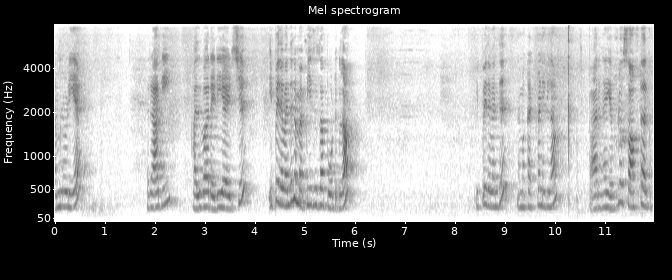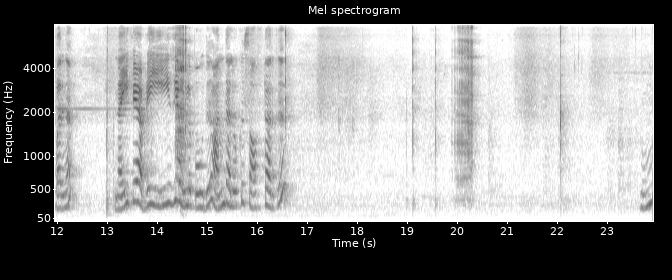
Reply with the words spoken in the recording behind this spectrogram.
நம்மளுடைய ராகி அல்வா ரெடி ஆயிடுச்சு. இப்போ இதை வந்து நம்ம பீசஸாக போட்டுக்கலாம். இப்போ இதை வந்து நம்ம கட் பண்ணிக்கலாம். பாருங்கள் எவ்வளோ சாஃப்டாக இருக்குது பாருங்கள் நைஃபே அப்படியே ஈஸியாக உள்ளே போகுது. அந்த அளவுக்கு சாஃப்டாக இருக்குது ரொம்ப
